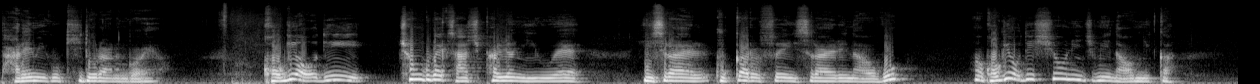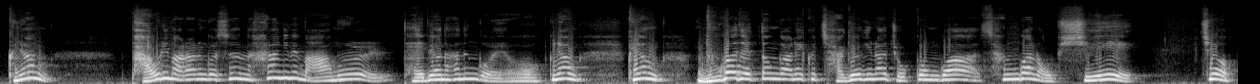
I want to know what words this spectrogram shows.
바램이고 기도라는 거예요. 거기 어디 1948년 이후에 이스라엘 국가로서의 이스라엘이 나오고 어, 거기 어디 시오니즘이 나옵니까? 그냥 바울이 말하는 것은 하나님의 마음을 대변하는 거예요. 그냥, 그냥 누가 됐던 간에 그 자격이나 조건과 상관없이, 저,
